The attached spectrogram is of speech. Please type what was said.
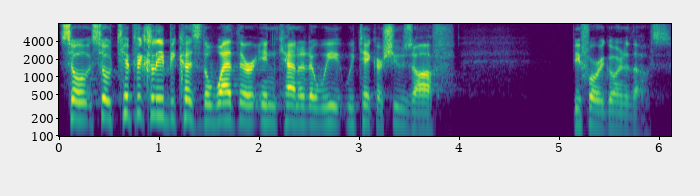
So, so typically, because the weather in Canada, we, we take our shoes off before we go into the house.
